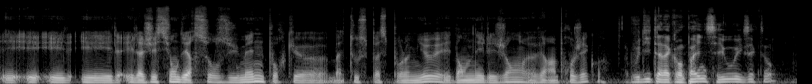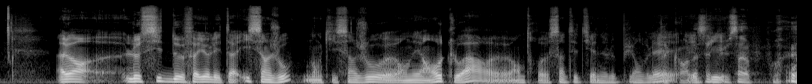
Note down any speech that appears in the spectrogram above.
et, la gestion des ressources humaines pour que bah, tout se passe pour le mieux et d'emmener les gens euh, vers un projet. Quoi. Vous dites à la campagne, c'est où exactement? Alors, le site de Fayol est à Issingeau. Donc, Issingeau, euh, on est en Haute-Loire, euh, entre Saint-Étienne et le Puy-en-Velay. D'accord, là, c'est plus simple.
